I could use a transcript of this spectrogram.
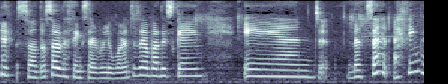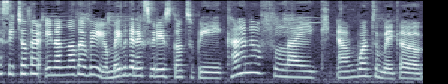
so, those are the things that I really wanted to say about this game and that's it. I think we see each other in another video. Maybe the next video is going to be kind of like i want to make a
